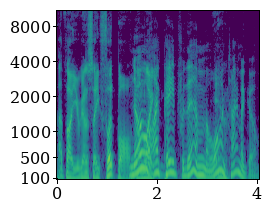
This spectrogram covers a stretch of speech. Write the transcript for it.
I thought you were going to say football. No, like, I paid for them a long Yeah. time ago.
